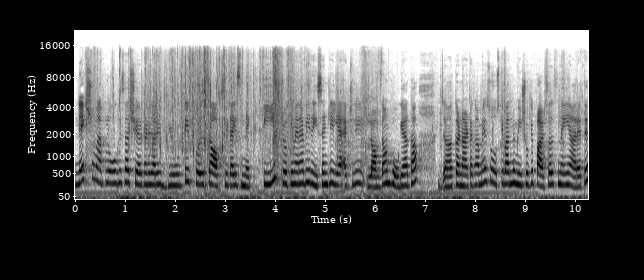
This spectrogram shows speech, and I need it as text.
नेक्स्ट जो मैं आप लोगों के साथ शेयर करने जा रही हूँ ब्यूटीफुल सा ऑक्सीडाइज नेक पीस जो कि मैंने अभी रिसेंटली लिया एक्चुअली लॉकडाउन हो गया था कर्नाटका में सो उसके बाद में मीशो के पार्सल्स नहीं आ रहे थे।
